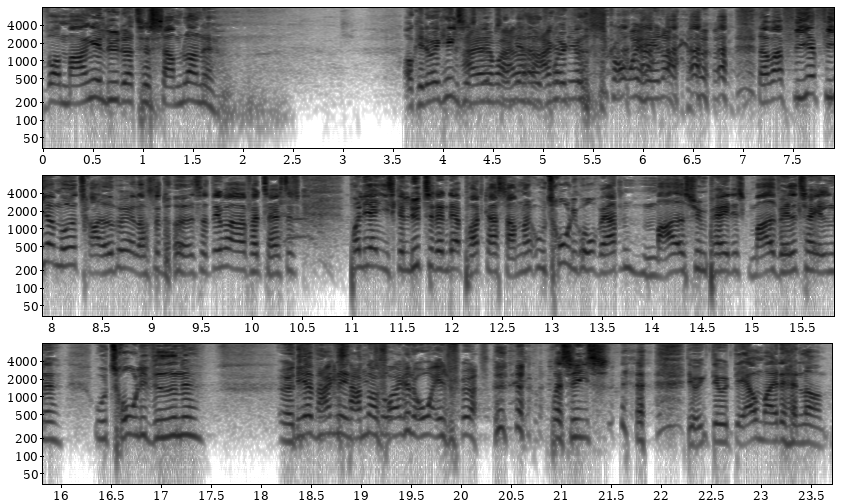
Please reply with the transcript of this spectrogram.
Hvor mange lytter til samlerne? Okay, det var ikke helt så slemt, som er jeg havde. Det er jo frygtet. skov i hænder. Der var 4, 4 mod 30 eller sådan noget, så det var fantastisk. Prøv lige at I skal lytte til den der podcast samler. Utrolig god verden, meget sympatisk, meget veltalende, utrolig vidende. Øh, de Mere snakker vidne end sammen to. folk et ord indført. Præcis. det, er jo ikke, det, er jo, det er jo mig, det handler om.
